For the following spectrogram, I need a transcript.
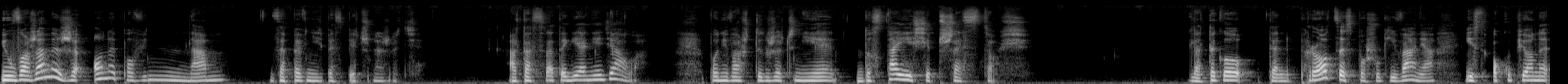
I uważamy, że one powinny nam zapewnić bezpieczne życie. A ta strategia nie działa, ponieważ tych rzeczy nie dostaje się przez coś. Dlatego ten proces poszukiwania jest okupiony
